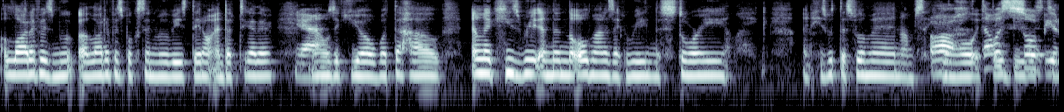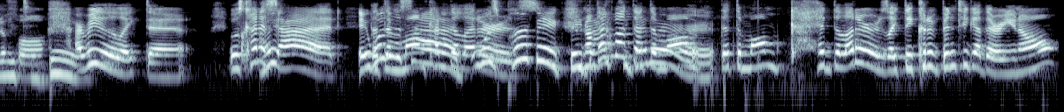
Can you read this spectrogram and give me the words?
a lot of his mo- a lot of his books and movies they don't end up together. Yeah. And I was like, "Yo, what the hell?" And like he's read and then the old man is like reading the story like and he's with this woman. I'm oh, "Yo, Oh, that was so beautiful. today- I really liked it. It was kind of sad It that the mom kept the sad. It was letters. perfect. They And I'm talking about that the mom that the mom hid the letters. Like they could have been together, you know.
